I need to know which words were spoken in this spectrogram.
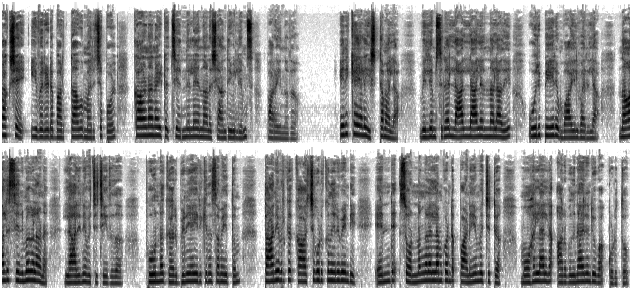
പക്ഷേ ഇവരുടെ ഭർത്താവ് മരിച്ചപ്പോൾ കാണാനായിട്ട് ചെന്നില്ല എന്നാണ് ശാന്തി വില്യംസ് പറയുന്നത്. എനിക്ക് അയാളെ ഇഷ്ടമല്ല. വില്യംസിന് ലാൽ ലാൽ എന്നല്ലാതെ ഒരു പേരും വായിൽ വരില്ല. നാല് സിനിമകളാണ് ലാലിനെ വെച്ച് ചെയ്തത്. പൂർണ ഗർഭിണിയായിരിക്കുന്ന സമയത്തും താൻ ഇവർക്ക് കാശ് കൊടുക്കുന്നതിന് വേണ്ടി എന്റെ സ്വർണങ്ങളെല്ലാം കൊണ്ട് പണയം വെച്ചിട്ട് മോഹൻലാലിന് അറുപതിനായിരം രൂപ കൊടുത്തു.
